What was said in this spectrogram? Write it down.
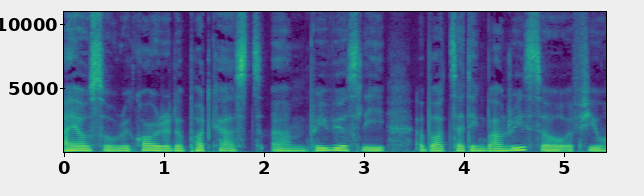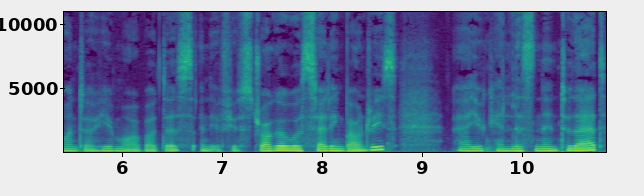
I also recorded a podcast um, previously about setting boundaries. So if you want to hear more about this and if you struggle with setting boundaries, uh, you can listen into that.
